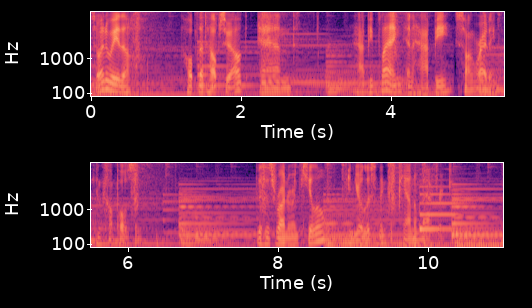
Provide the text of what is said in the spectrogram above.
so anyway the Hope that helps you out and happy playing and happy songwriting and composing. This is Rodney Ranquillo, and you're listening to Piano Maverick.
